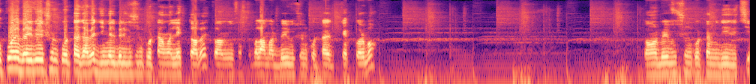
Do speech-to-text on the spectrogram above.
উপরে ভেরিফিকেশন কোডটা যাবে জিমেল ভেরিফিকেশন কোডটা আমার লিখতে হবে। তো আমি ফার্স্ট অফ অল আমার ভেরিফিকেশন কোডটা চেক করব। তো আমার ভেরিফিকেশন কোডটা আমি দিয়ে দিচ্ছি।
